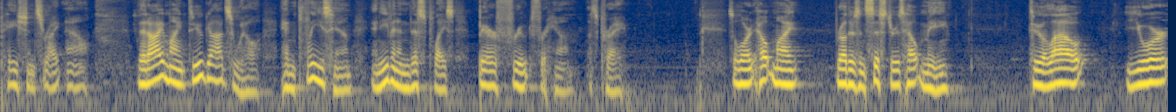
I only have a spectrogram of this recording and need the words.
patience right now that I might do God's will and please Him. And even in this place, bear fruit for him. Let's pray. So, Lord, help my brothers and sisters, help me to allow your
